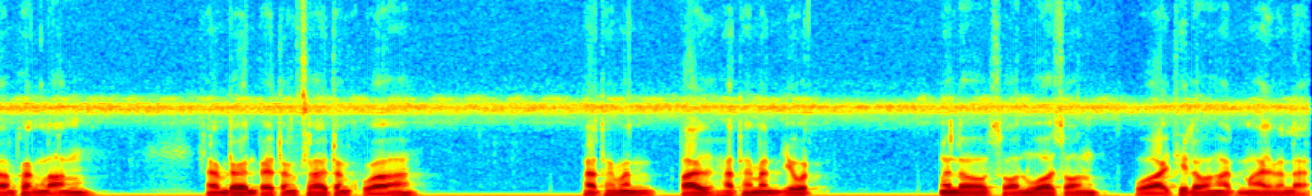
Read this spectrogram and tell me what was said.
ตามข้างหลังให้มันเดินไปทางซ้ายทางขวา หัดให้มันไป หัดให้มันหยุดเมื่อเราสอนวัวสอนควายที่เราหัดใหม่นั่นแหละ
